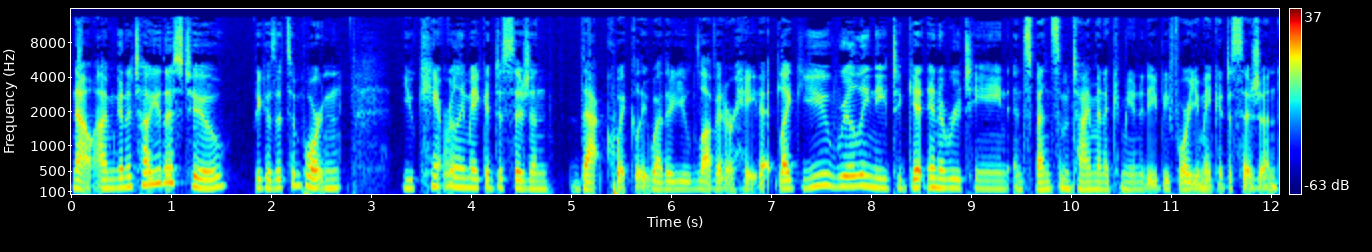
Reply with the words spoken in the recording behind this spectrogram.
Now, I'm going to tell you this too because it's important. You can't really make a decision that quickly, whether you love it or hate it. Like, you really need to get in a routine and spend some time in a community before you make a decision.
